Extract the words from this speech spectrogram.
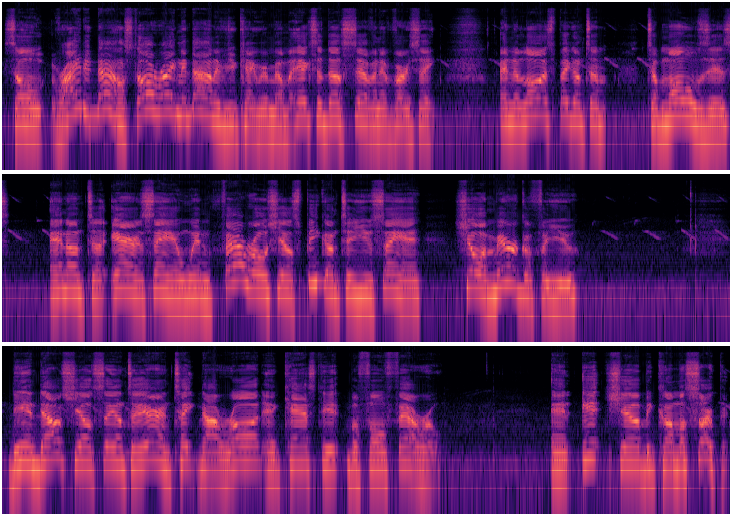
So write it down. Start writing it down if you can't remember. Exodus 7 and verse 8. And the Lord spake unto to Moses and unto Aaron, saying, When Pharaoh shall speak unto you, saying, Show a miracle for you, then thou shalt say unto Aaron, Take thy rod and cast it before Pharaoh, and it shall become a serpent.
